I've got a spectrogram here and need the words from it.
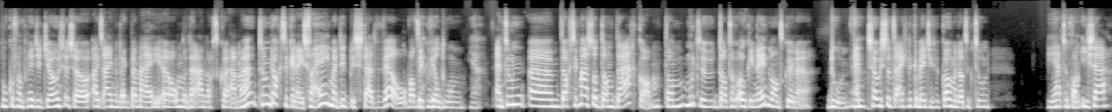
boeken van Bridget Jones en zo uiteindelijk bij mij eh, onder de aandacht kwamen. Toen dacht ik ineens van, hé, hey, maar dit bestaat wel, wat Ja. ik wil doen. Ja. En toen ehm, dacht ik, maar als dat dan daar kan, dan moeten we dat toch ook in Nederland kunnen doen. En zo is het eigenlijk een beetje gekomen dat ik toen, ja, toen kwam Isa,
